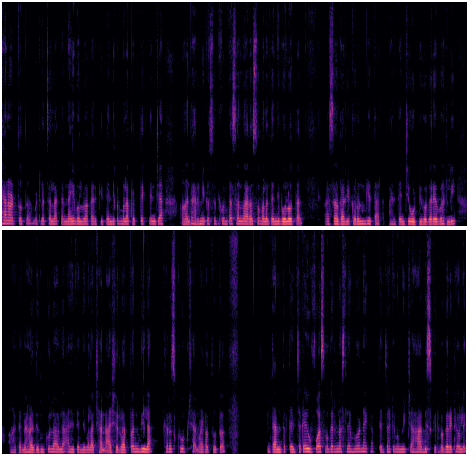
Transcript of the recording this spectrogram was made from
छान वाटत होतं. म्हटलं चला त्यांनाही बोलवा. कारण की त्यांनी पण मला प्रत्येक त्यांच्या धार्मिक असो की कोणता सणवार असो मला त्यांनी बोलवतात. सहभागी करून घेतात आणि त्यांची ओटी वगैरे भरली. त्यांना हळदी कुंकू लावला आणि त्यांनी मला छान आशीर्वाद पण दिला. खरंच खूप छान वाटत होतं. त्यानंतर त्यांचा काही उपवास वगैरे नसल्यामुळं नाही का त्यांच्यासाठी मग मी चहा बिस्किट वगैरे ठेवले.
